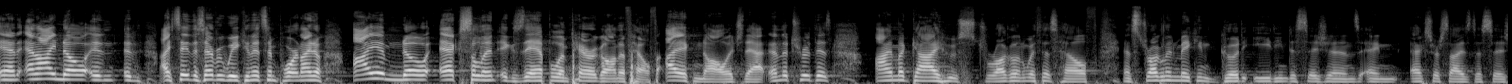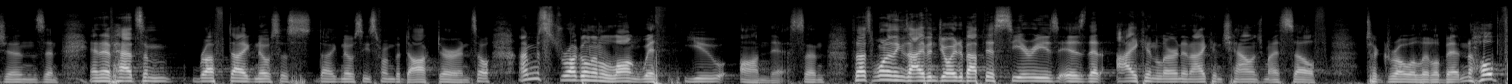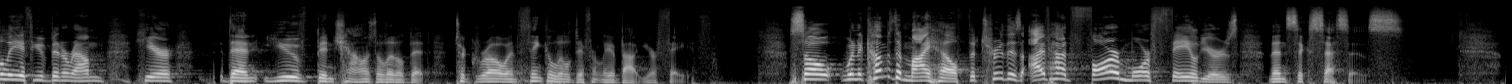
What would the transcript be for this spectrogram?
And, and I know, and, and, I say this every week, and it's important. I know I am no excellent example and paragon of health. I acknowledge that. And the truth is, I'm a guy who's struggling with his health and struggling making good eating decisions and exercise decisions, and, and have had some rough diagnosis diagnoses from the doctor. And so I'm struggling along with you on this. And so that's one of the things I've enjoyed about this series is that I can learn and I can challenge myself to grow a little bit. And hopefully, if you've been around here, then you've been challenged a little bit to grow and think a little differently about your faith. So, when it comes to my health, the truth is I've had far more failures than successes.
